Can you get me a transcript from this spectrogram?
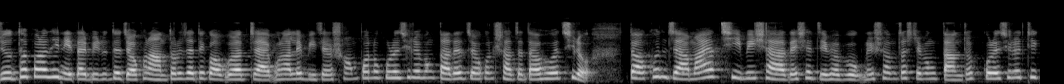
যুদ্ধাপরাধী নেতার বিরুদ্ধে যখন আন্তর্জাতিক অপরাধ ট্রাইব্যুনালে বিচার সম্পন্ন করেছিল এবং তাদের যখন সাজা দেওয়া হয়েছিল, তখন জামায়াত শিবির সারা দেশে যেভাবে অগ্নিসন্ত্রাস এবং তাণ্ডব করেছিল, ঠিক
